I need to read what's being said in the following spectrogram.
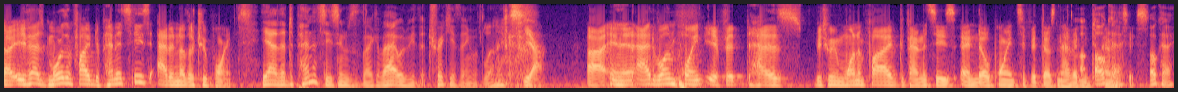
uh, if it has more than five dependencies, add another two points. Yeah, the dependency seems like that would be the tricky thing with Linux. Yeah. Uh, and then add one point if it has between one and five dependencies, and no points if it doesn't have any Okay. dependencies. Okay.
